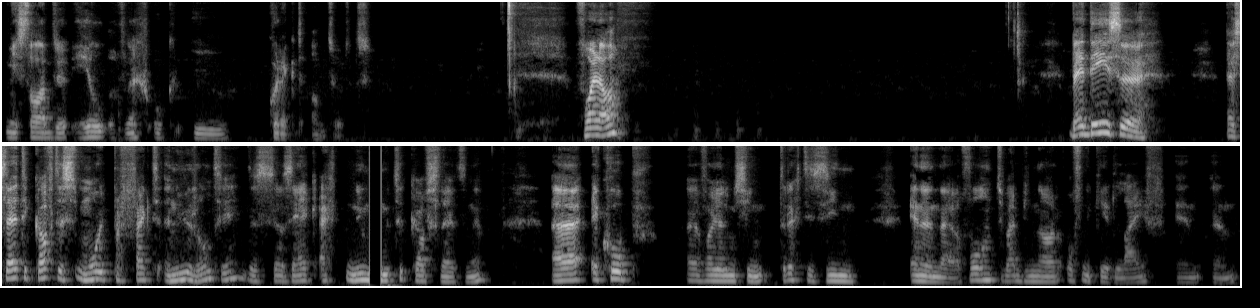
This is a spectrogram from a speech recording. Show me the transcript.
meestal heb je heel vlug ook uw correct antwoord. Voilà. Bij deze uh, sluit ik af. Het is mooi perfect een uur rond. Hè? Dus dat is eigenlijk echt, nu moet ik afsluiten. Hè? Uh, ik hoop uh, van jullie misschien terug te zien in een volgend webinar of een keer live in een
